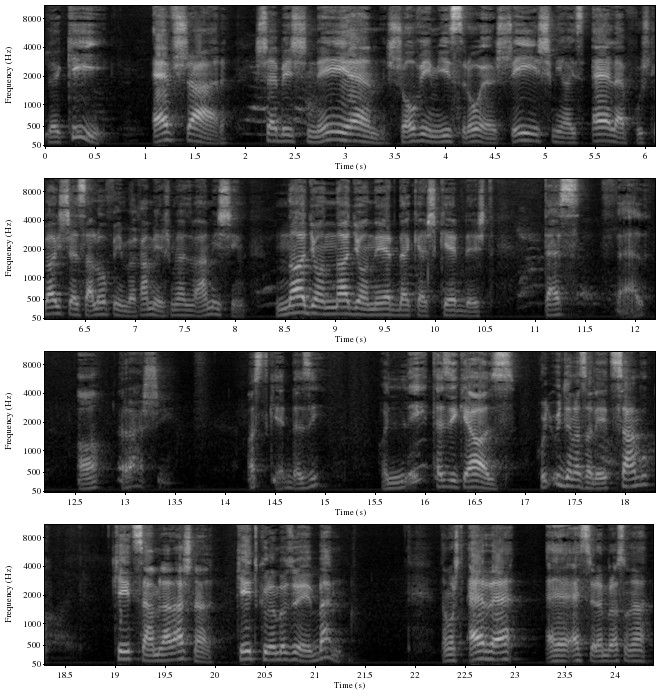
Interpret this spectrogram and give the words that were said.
de ki? Efsár, sebis néjem, sovim jiszroel, sés, mi az elefus, lajse szalofim, vagy és mi az vámisim. Nagyon-nagyon érdekes kérdést tesz fel a Rási. Azt kérdezi, hogy létezik-e az, hogy ugyanaz a létszámuk két számlálásnál, két különböző évben? Na most erre egyszerűen ember azt mondja,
